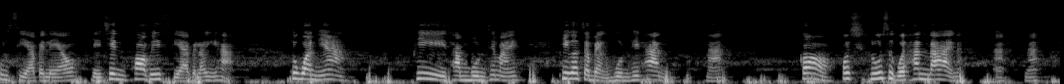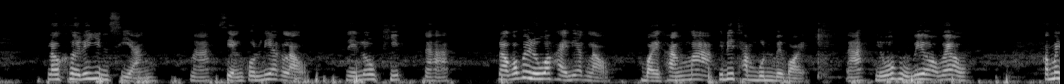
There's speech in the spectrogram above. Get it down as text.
คุณเสียไปแล้ว อย่างเช่น พ่อพี่เสียไปแล้วอย่างนี้ค่ะ ทุกวันเนี้ยพี่ทำบุญใช่ไหมพี่ก็จะแบ่งบุญให้ท่านนะ ก็ก็รู้สึกว่าท่านได้นะอะนะเราเคยได้ยินเสียงนะเสียงคนเรียกเราในโลกทิพย์นะคะ เราก็ไม่รู้ว่าใครเรียกเรา บ่อยครั้งมากที่พี่ทำบุญบ่อยๆนะหรือว่าหูแววแววก็ไม่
